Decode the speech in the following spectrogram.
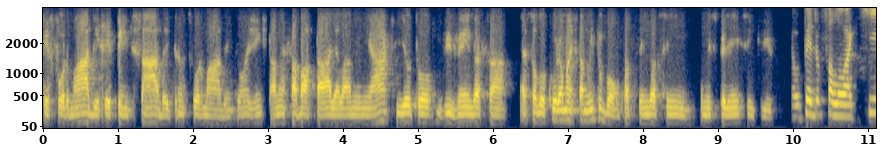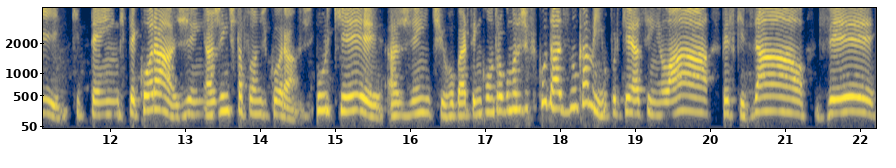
reformada e repensada e transformada. Então a gente está nessa batalha lá no INEAC e eu estou vivendo essa essa loucura, mas está muito bom, está sendo assim uma experiência incrível. O Pedro falou aqui que tem que ter coragem. A gente está falando de coragem, porque a gente, Roberto, encontra algumas dificuldades no caminho, porque assim, lá pesquisar, ver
